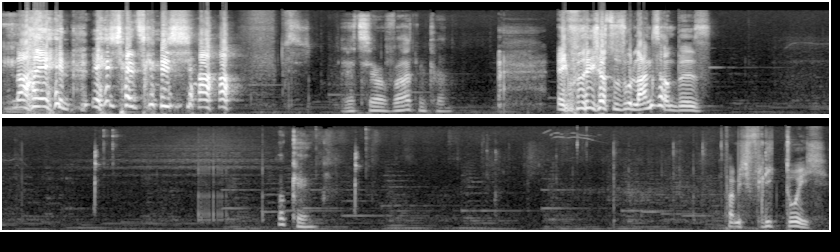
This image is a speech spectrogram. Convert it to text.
Nein! Ich hätte es geschafft! Hättest ja auch warten können. Ich wusste nicht, dass du so langsam bist. Okay. Vor allem, ich flieg durch.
